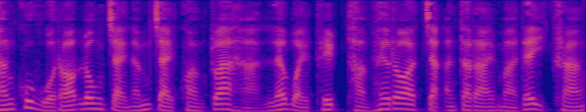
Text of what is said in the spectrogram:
ทั้งคู่หัวเราะโล่งใจน้ำใจความกล้าหาญและไหวพริบทำให้รอดจากอันตรายมาได้อีกครั้ง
